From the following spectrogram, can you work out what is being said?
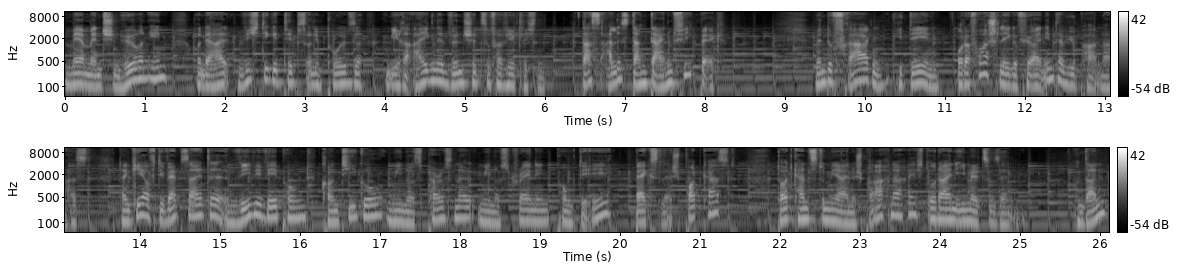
mehr Menschen hören ihn und erhalten wichtige Tipps und Impulse, um ihre eigenen Wünsche zu verwirklichen. Das alles dank deinem Feedback. Wenn du Fragen, Ideen oder Vorschläge für einen Interviewpartner hast, dann geh auf die Webseite www.contigo-personal-training.de backslash podcast. Dort kannst du mir eine Sprachnachricht oder eine E-Mail zusenden. Und dann,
